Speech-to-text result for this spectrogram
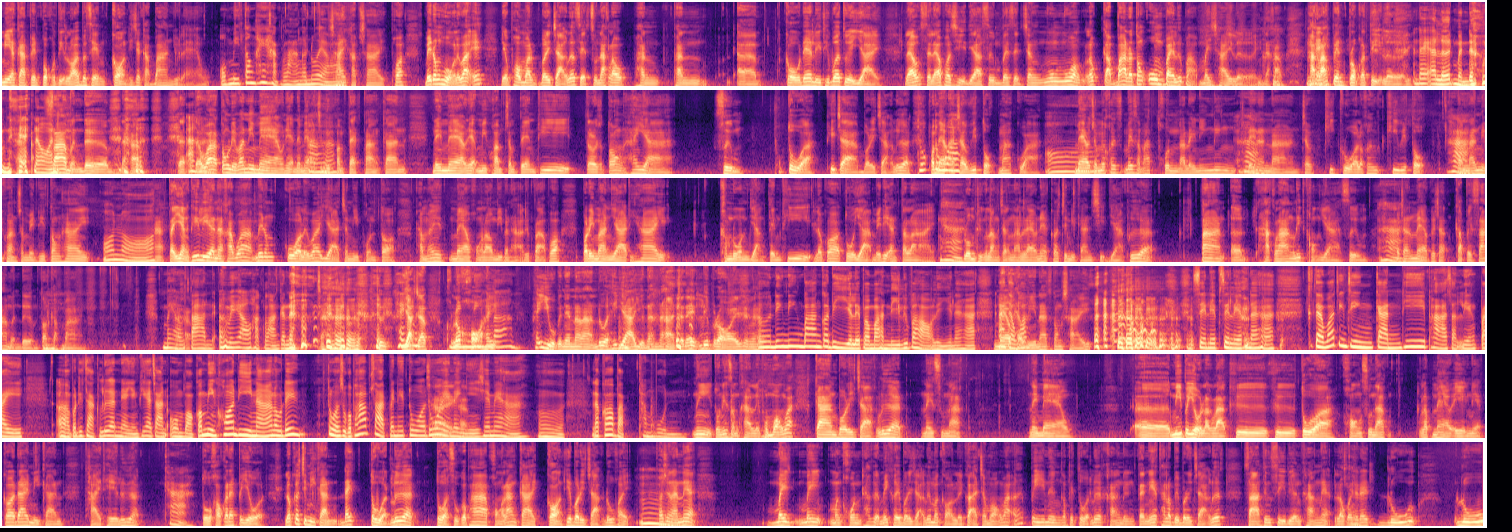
มีอาการเป็นปกติร้อยเปอร์เซ็นต์ก่อนที่จะกลับบ้านอยู่แล้วโอ้มีต้องให้หักล้างกันด้วยเหรอใช่ครับใช่เพราะไม่ต้องห่วงเลยว่าเอ๊ะเดี๋ยวพอมาบริจาคเลือดเสร็จสุนัขเราพันธุ์พันธุ์เอ่อ golden retriever ตัวใหญ่ๆแล้วเสร็จแล้วพอฉีดยาซึมไปเสร็จจะง่วงๆ แล้วกลับบ้านเราต้องอุ้มไปหรือเปล่า ไม่ใช่เลยนะครับหักล้างเป็นปกติเลย ได้ alert เหมือนเดิมแน่นอนซ่าเหมือนเดิมนะครับ แต่อ่าฮะแต่ว่าต้องเรียนว่าในแมวเนี่ยในแมวอาจจะมีอ่าฮะความแตกต่างกัน ในแมวเนี่ยมีความจำเป็นที่เราจะต้องให้ยาซึมทุกตัวที่จะบริจาคเลือดทุกเพราะแมวตัวอาจจะวิตกมากกว่าอ๋อแมวจะไม่ค่อยไม่สามารถทนอะไรนิ่งๆค่ะได้นาน ๆ จะขี้กลัวแล้วก็ขี้วิตกค่ะ ดังนั้นมีความจำเป็นที่ต้องให้อ๋อเหรอนะแต่อย่างที่เรียนนะครับว่าไม่ต้องกลัวเลยว่ายาจะมีผลต่อทำให้แมวของเรามีปัญหาหรือเปล่า เพราะปริมาณยาที่ให้คำนวณอย่างเต็มที่ แล้วก็ตัวยาไม่ได้อันตรายค่ะรวมถึงหลังจากนั้นแล้วเนี่ยก็จะมีการฉีดยาเพื่อต้านเอ่อหักล้างฤทธิ์ของยาซึมค่ะเพราะฉะนั้นแมวก็จะกลับไปซ่าเหมือนเดิมตอนกลับบ้าน ไม่เอานะครับต้านเออไม่เอาหักหลังกันนะคืออยากจะเราขอให้นิ่งๆบ้างให้อยู่เป็นนานๆด้วยให้ยาอยู่นานๆจะได้เรียบร้อยใช่ไหมเออนิ่งๆบ้างก็ดีอะไรประมาณนี้หรือเปล่าอะไรอย่างนี้นะคะแมวแต่แถวว่านี้น่าจะต้องใช้เซเลบเซเลบนะคะแต่ว่าจริง ๆ การที่พาสัตว์เลี้ยงไปเอ่อบริจาคเลือดเนี่ยอย่างที่อาจารย์โอมบอกก็มีข้อดีนะ เราได้ตรวจสุขภาพสัตว์ไปในตัวด้วยใช่ครับอะไรอย่างนี้ใช่ไหมคะเออ แล้วก็แบบทำบุญ นี่ตรงนี้สำคัญเลยผมมองว่าการบริจาคเลือดในสุนัข ในแมวเอ่อมีประโยชน์หลักๆ คือคือตัวของสุนัขรับแมวเองเนี่ยก็ได้มีการถ่ายเทเลือดค่ะตัวเขาก็ได้ประโยชน์ แล้วก็จะมีการได้ตรวจเลือดตรวจสุขภาพของร่างกายก่อนที่จะบริจาคด้วย เพราะฉะนั้นเนี่ยไม่ไม่บางคนถ้าเกิดไม่เคยบริจาคเลือดมาก่อนเลย ก็อาจจะมองว่าเออปีหนึ่งก็ไปตรวจเลือดครั้งหนึ่งแต่เนี้ยถ้าเราไปบริจาคเลือด3าถึงสเดือนครั้งเนี่ยเราก็จะได้รู้รู้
